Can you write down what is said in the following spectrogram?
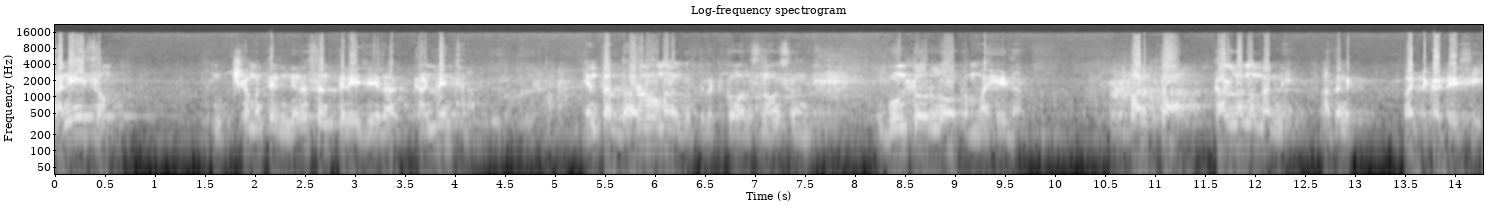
కనీసం ముఖ్యమంత్రి నిరసన తెలియజేలా ఖండించిన. ఎంత దారుణమో మనం గుర్తుపెట్టుకోవాల్సిన అవసరం ఉంది. గుంటూరులో ఒక మహిళ భర్త కళ్ళ ముందరిని అతన్ని పట్టి కట్టేసి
